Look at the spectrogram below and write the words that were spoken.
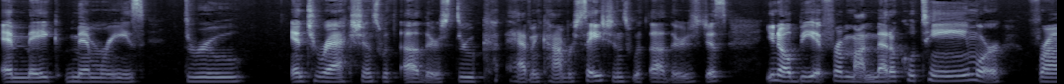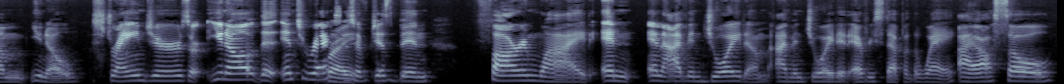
and make memories through interactions with others, through c- having conversations with others, just, you know, be it from my medical team or from, you know, strangers or, you know, the interactions right. have just been far and wide and and I've enjoyed them. I've enjoyed it every step of the way. I also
